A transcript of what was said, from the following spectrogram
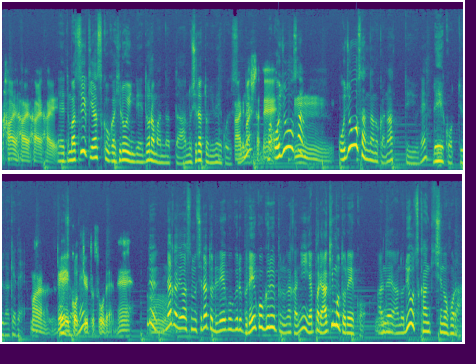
はいはいはいはい。えー、と松雪泰子がヒロインでドラマになったあの白鳥玲子ですよね。ありましたね。まあお嬢さん、うん。お嬢さんなのかなっていうね玲子っていうだけで。まあレイコっていうとそうだよね。で、うん。中ではその白鳥玲子グループ玲子グループの中にやっぱり秋元玲子。あれねあの両津勘吉のほら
